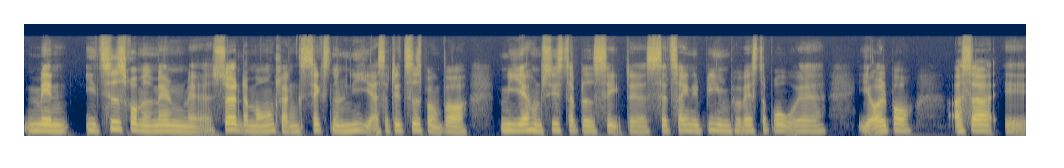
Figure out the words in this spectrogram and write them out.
men i tidsrummet mellem øh, søndag morgen kl. 6.09, altså det tidspunkt, hvor Mia hun sidst er blevet set øh, sætte sig ind i bilen på Vesterbro øh, i Aalborg, og så øh,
